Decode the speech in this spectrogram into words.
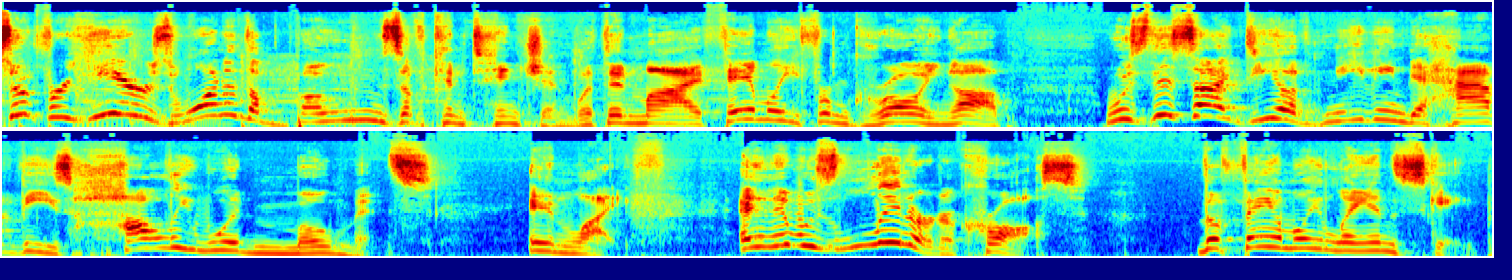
So, for years, one of the bones of contention within my family from growing up was this idea of needing to have these Hollywood moments in life. And it was littered across the family landscape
